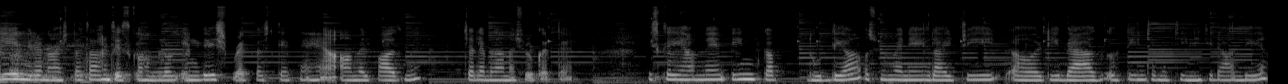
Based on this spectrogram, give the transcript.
ये मेरा नाश्ता था जिसको हम लोग इंग्लिश ब्रेकफास्ट कहते हैं आम अल्फाज में। चले बनाना शुरू करते हैं। इसके लिए हमने तीन कप दूध लिया उसमें मैंने इलायची और टी बैग और तीन चम्मच चीनी की डाल दी है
